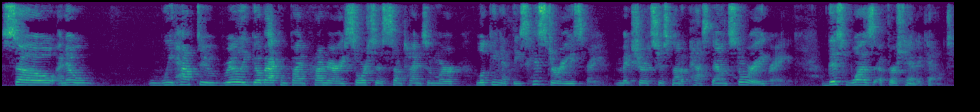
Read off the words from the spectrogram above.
So I know we have to really go back and find primary sources sometimes when we're looking at these histories. Right. Make sure it's just not a passed down story. Right. This was a firsthand account.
